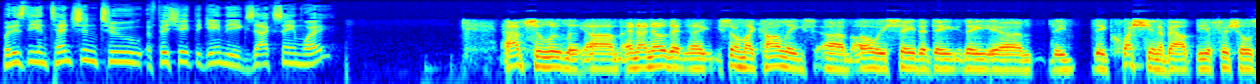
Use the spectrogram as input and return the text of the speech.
But is the intention to officiate the game the exact same way? Absolutely, um, and I know that uh, some of my colleagues um, always say that they they um, they they question about the officials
